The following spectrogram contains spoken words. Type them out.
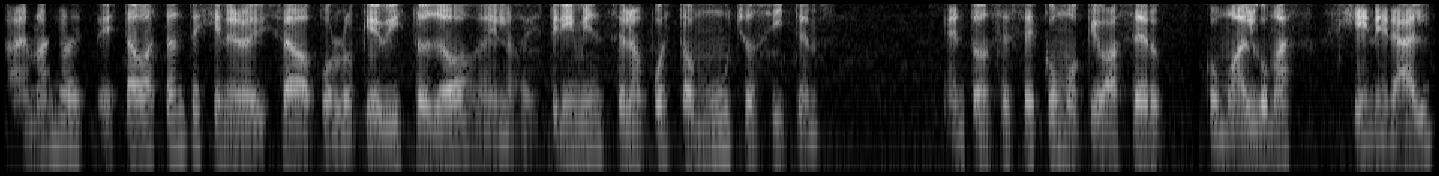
además está bastante generalizado por lo que he visto yo en los streamings, se lo han puesto muchos ítems. Entonces es como que va a ser como algo más general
